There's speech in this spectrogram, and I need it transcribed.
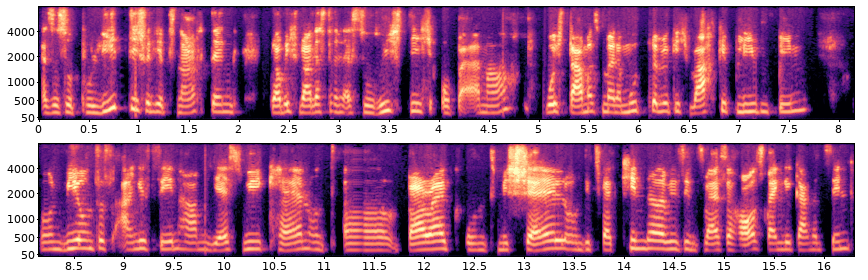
also so politisch, wenn ich jetzt nachdenke, glaube ich, war das dann erst so richtig Obama, wo ich damals meiner Mutter wirklich wach geblieben bin und wir uns das angesehen haben, Yes, we can und äh, Barack und Michelle und die zwei Kinder, wie sie ins Weiße Haus reingegangen sind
